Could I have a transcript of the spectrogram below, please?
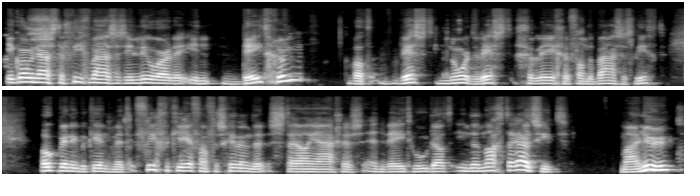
woon naast de vliegbasis in Leeuwarden in Deetgum, wat west-noordwest gelegen van de basis ligt. Ook ben ik bekend met vliegverkeer van verschillende straaljagers en weet hoe dat in de nacht eruit ziet. Maar nu, hij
